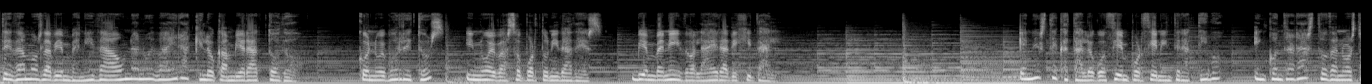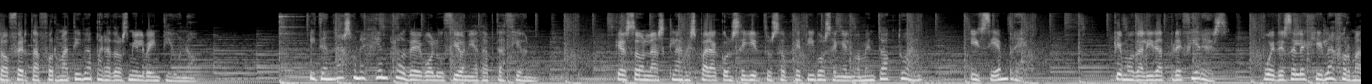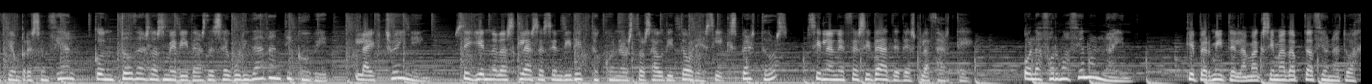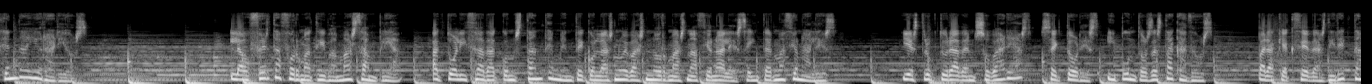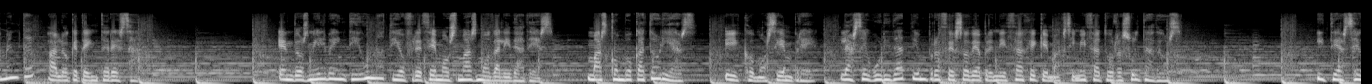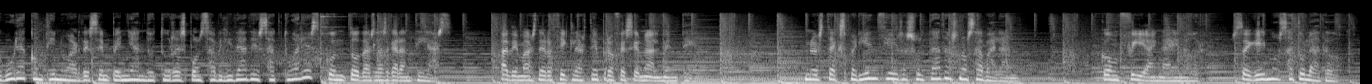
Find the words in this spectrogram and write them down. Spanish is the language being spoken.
Te damos la bienvenida a una nueva era que lo cambiará todo, con nuevos retos y nuevas oportunidades. Bienvenido a la era digital. En este catálogo 100% interactivo encontrarás toda nuestra oferta formativa para 2021 y tendrás un ejemplo de evolución y adaptación, que son las claves para conseguir tus objetivos en el momento actual y siempre. ¿Qué modalidad prefieres? Puedes elegir la formación presencial con todas las medidas de seguridad anti-COVID, live training, siguiendo las clases en directo con nuestros auditores y expertos sin la necesidad de desplazarte. O la formación online, que permite la máxima adaptación a tu agenda y horarios. La oferta formativa más amplia, actualizada constantemente con las nuevas normas nacionales e internacionales y estructurada en subáreas, sectores y puntos destacados para que accedas directamente a lo que te interesa. En 2021 te ofrecemos más modalidades, más convocatorias y, como siempre, la seguridad de un proceso de aprendizaje que maximiza tus resultados y te asegura continuar desempeñando tus responsabilidades actuales con todas las garantías, además de reciclarte profesionalmente. Nuestra experiencia y resultados nos avalan. Confía en AENOR. Seguimos a tu lado.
